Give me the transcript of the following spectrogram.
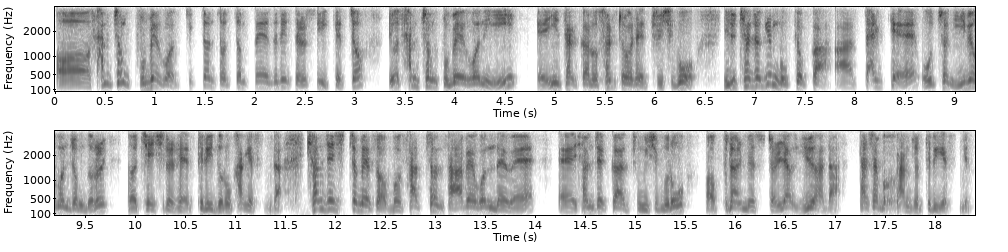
어, 3,900원 직전 저점대들이 될 수 있겠죠. 이 3,900원이 이탈가로 설정을 해 주시고 일차적인 목표가 아, 짧게 5,200원 정도를 어, 제시를 해 드리도록 하겠습니다. 현재 시점에서 뭐 4,400원 내외 에, 현재가 중심으로 어, 분할 매수 전략 유효하다. 다시 한번 강조드리겠습니다.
